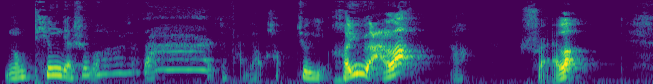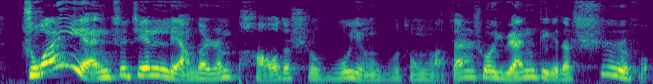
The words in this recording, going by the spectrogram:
能听见师傅小三就反正好，就很远了啊，甩了。转眼之间，两个人跑的是无影无踪啊。咱说原地的师傅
